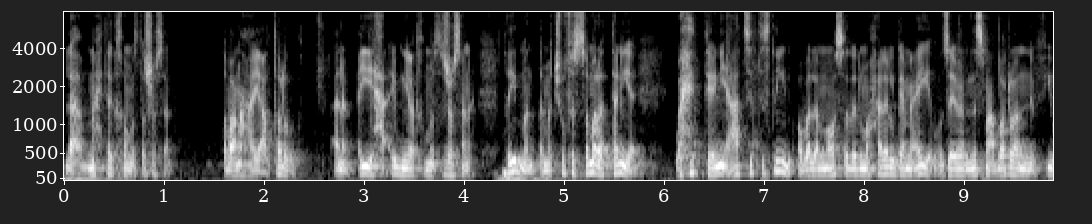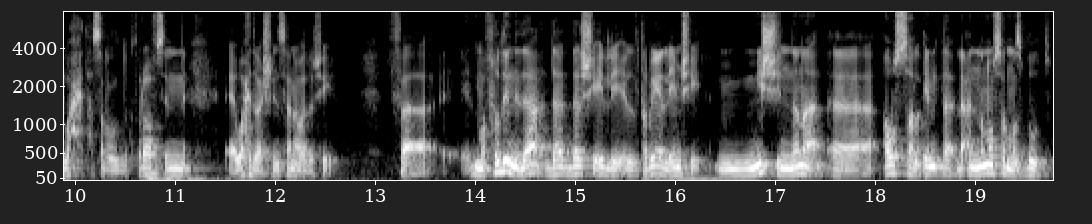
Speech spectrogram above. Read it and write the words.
لا محتاج 15 سنة. طبعا هيعترض. أنا بأي حق ابني يقعد 15 سنة. طيب ما أنت ما تشوف الثمرة الثانية واحد تاني قعد ست سنين. قبل لما وصل للمرحلة الجامعية. وزي ما بنسمع بره إن في واحد حصل على الدكتوراه في سن 21 سنة ولا شيء. فالمفروض إن ده ده ده الشيء اللي الطبيعي اللي يمشي. مش إن أنا آه، أوصل إمتى. لا إن أنا أوصل مظبوط.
